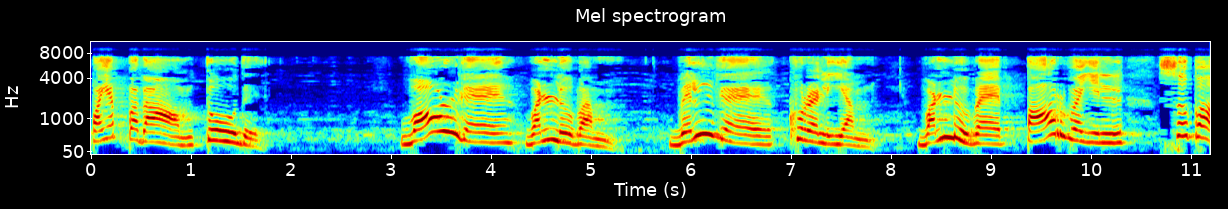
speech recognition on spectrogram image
பயப்பதாம் தூது. வாழ்க வள்ளுவம் வெல்க குரளியம் வள்ளுவ பார்வையில் சுபா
